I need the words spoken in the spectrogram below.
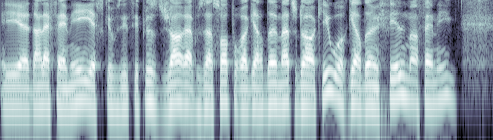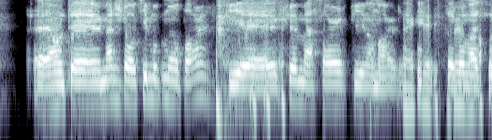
Et euh, dans la famille, est-ce que vous étiez plus du genre à vous asseoir pour regarder un match de hockey ou regarder un film en famille? Euh, on était match de hockey, moi mon père, puis euh, film, ma soeur, puis ma mère. C'est pas mal ça.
